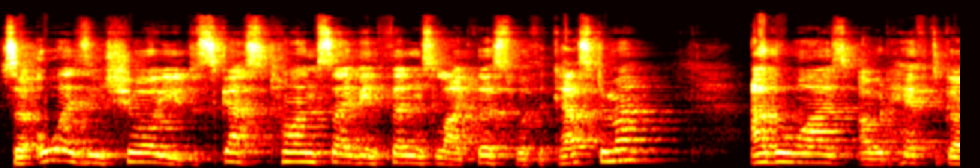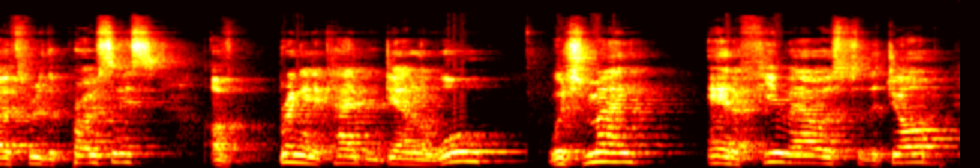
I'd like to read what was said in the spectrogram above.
So always ensure you discuss time saving things like this with the customer. Otherwise I would have to go through the process of bringing a cable down the wall, which may add a few hours to the job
